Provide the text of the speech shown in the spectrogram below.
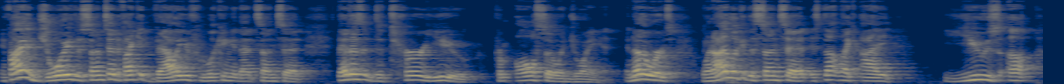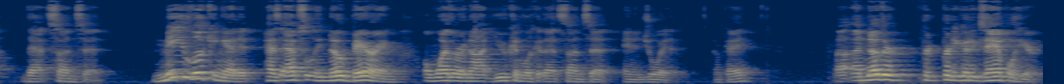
If I enjoy the sunset, if I get value from looking at that sunset, that doesn't deter you from also enjoying it. In other words, when I look at the sunset, it's not like I use up that sunset. Me looking at it has absolutely no bearing on whether or not you can look at that sunset and enjoy it, okay? Uh, another pr pretty good example here.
